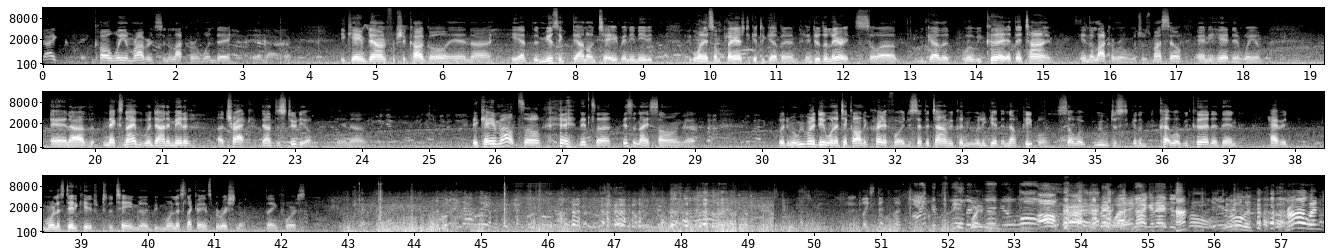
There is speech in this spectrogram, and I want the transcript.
guy called William Roberts in the locker room one day, and uh, he came down from Chicago, and uh, he had the music down on tape, and he needed, he wanted some players to get together and, and do the lyrics. So uh, we gathered what we could at that time in the locker room, which was myself, Andy Head, and William. And uh, the next night we went down and made a, a track down at the studio, and uh, it came out. So it's a it's a nice song. But we really didn't want to take all the credit for it. Just at the time, we couldn't really get enough people, so we were just gonna cut what we could and then have it more or less dedicated to the team. You know, it'd be more or less like an inspirational thing for us. Oh, God, you make my jacket and just Huh? roll. Rolling. Rolling.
